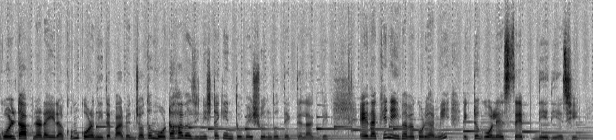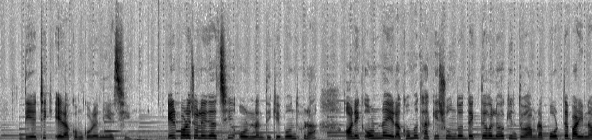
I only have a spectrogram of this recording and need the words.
গোলটা আপনারা এরকম করে নিতে পারবেন। যত মোটা হবে জিনিসটা কিন্তু বেশ সুন্দর দেখতে লাগবে। এই দেখেন, এইভাবে করে আমি একটু গোলের শেপ দিয়ে দিয়েছি। দিয়ে ঠিক এরকম করে নিয়েছি। এরপরে চলে যাচ্ছি ওড়নার দিকে। বন্ধুরা, অনেক ওড়না এরকমও থাকে, সুন্দর দেখতে হলেও কিন্তু আমরা পরতে পারি না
